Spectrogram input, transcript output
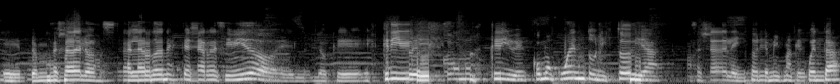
Eh, pero más allá de los galardones que haya recibido, eh, lo que escribe, cómo escribe, cómo cuenta una historia, más allá de la historia misma que cuenta,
